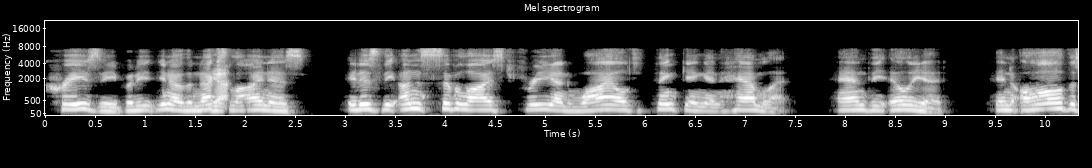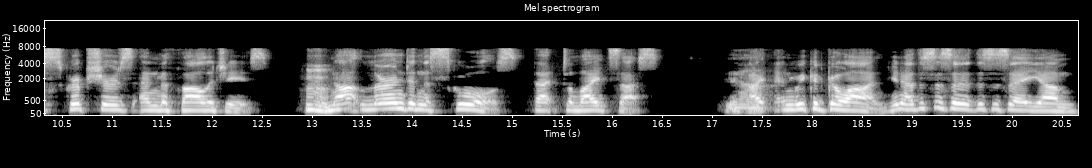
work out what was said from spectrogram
crazy, but he, you know, the next Yeah. line is, it is the uncivilized, free, and wild thinking in Hamlet and the Iliad, in all the scriptures and mythologies, Hmm. not learned in the schools, that delights us. Yeah. I, and we could go on. You know, this is a this is a um,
